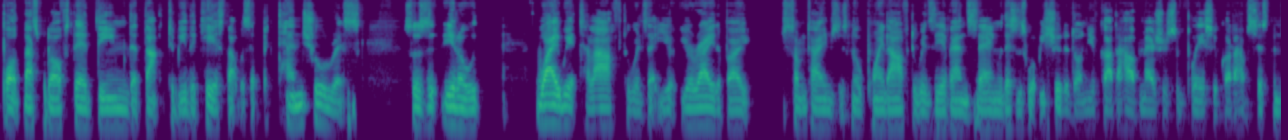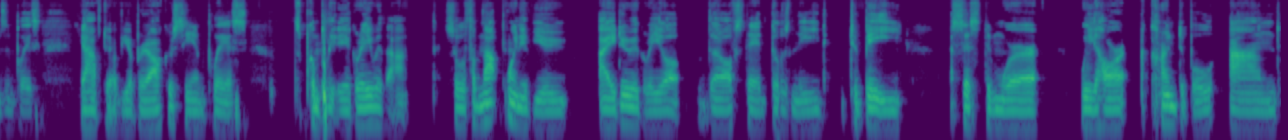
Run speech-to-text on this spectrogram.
but that's what Ofsted deemed that that to be the case. That was a potential risk. So, you know, why wait till afterwards? That you're, you're right about sometimes there's no point afterwards the event saying well, this is what we should have done. You've got to have measures in place. You've got to have systems in place. You have to have your bureaucracy in place. I Completely agree with that. So from that point of view, I do agree oh, that Ofsted does need to be a system where we are accountable and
